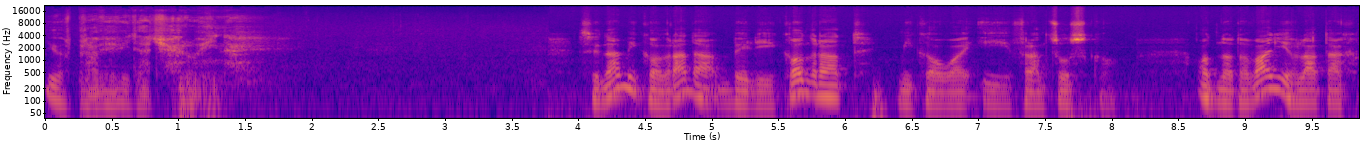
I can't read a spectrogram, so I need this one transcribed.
Już prawie widać ruiny. Synami Konrada byli Konrad, Mikołaj i Francuzko. Odnotowali w latach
